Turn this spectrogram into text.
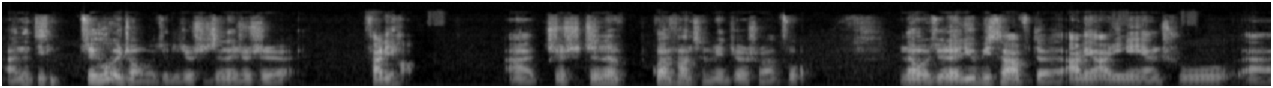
啊，那第最后一种，我觉得就是真的就是发力好，啊，就是真的官方层面就是说要做。那我觉得 Ubisoft 的二零二一年年初啊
